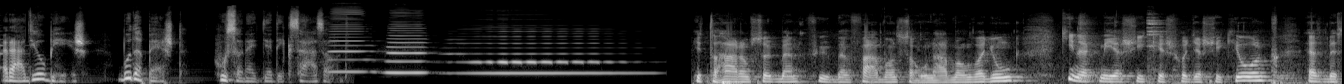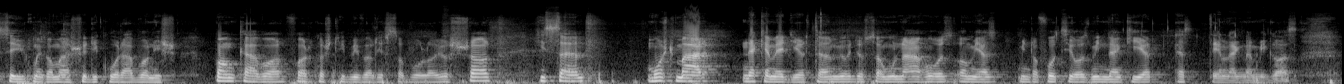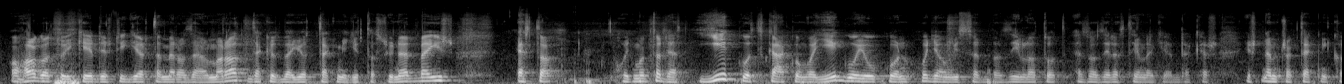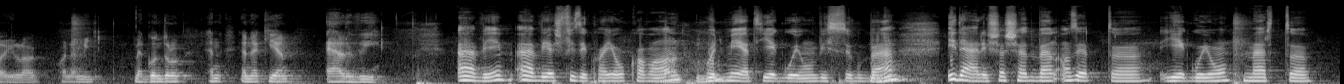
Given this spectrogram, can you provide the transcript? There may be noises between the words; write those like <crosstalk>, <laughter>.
Rádió Bézs, Budapest, 21. század. Itt a háromszögben, fűben, fában, szaunában vagyunk. Kinek mi esik és hogy esik jól, ezt beszéljük meg a második órában is. Pankával, Farkas Tibivel és Szabó Lajossal, hiszen most már nekem egyértelmű, hogy a szaunához, ami az, mint a focihoz mindenkiért, ez tényleg nem igaz. A hallgatói kérdést ígértem, mert az elmaradt, de közben jöttek még itt a szünetbe is. Ezt a, hogy mondtad ezt, jégkockákon vagy jéggolyókon hogyan viszed be az illatot, ez azért ez tényleg érdekes. És nem csak technikailag, hanem így meggondolom, ennek ilyen elvi Elvi, elvi és fizikai oka van, van. Uh-huh. hogy miért jéggolyón visszük be. Uh-huh. Ideális esetben azért uh, jéggolyó, mert, uh,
